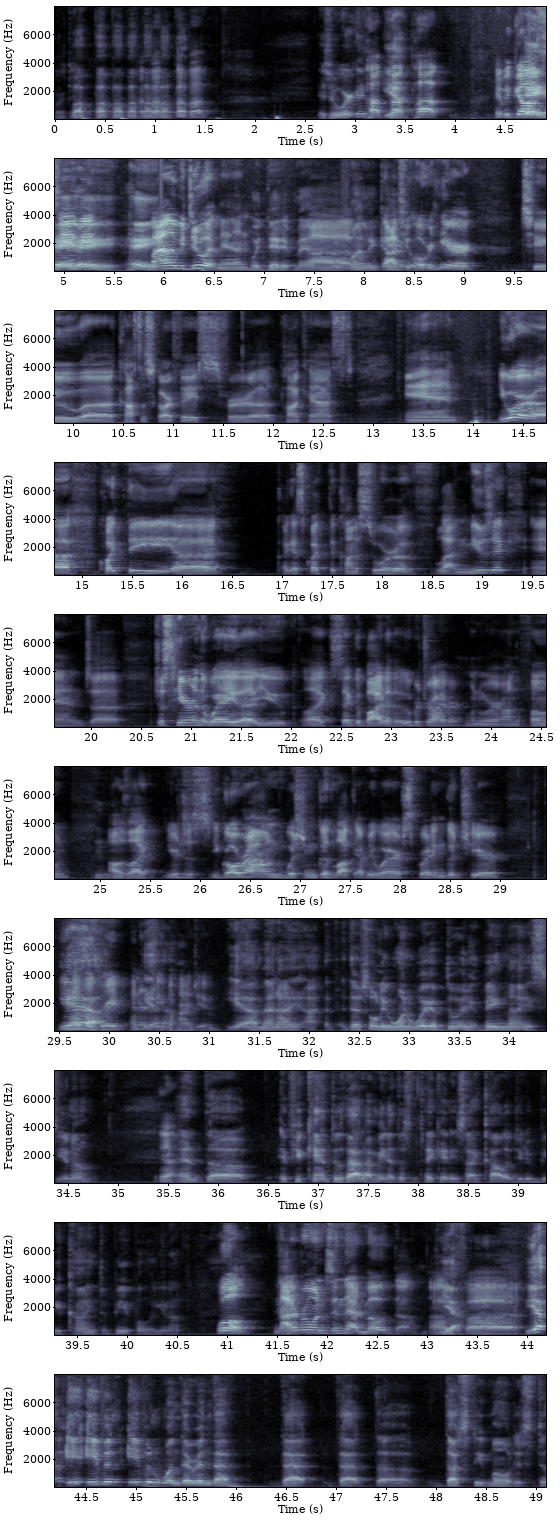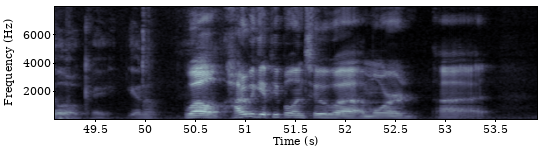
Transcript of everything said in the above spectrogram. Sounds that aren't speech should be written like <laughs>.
working. Pop, pop, pop, pop, Pop, pop, pop, pop, pop. Is it working? Pop, yeah. pop, pop. Here we go, Hey, hey, Sammy. hey, hey. Finally, we do it, man. We did it, man. Uh, we finally got came. you over here to uh, Costa Scarface for uh, the podcast, and you are uh, quite the, uh, I guess, quite the connoisseur of Latin music, and uh, just hearing the way that you like said goodbye to the Uber driver when we were on the phone, Mm-hmm. I was like, you're just you go around wishing good luck everywhere, spreading good cheer. You have Yeah, a great energy yeah. behind you. Yeah, man. I, I there's only one way of doing it, being nice, you know. Yeah. And uh, if you can't do that, I mean, it doesn't take any psychology to be kind to people, you know. Well, not everyone's in that mode though. Of, Yeah. Uh, Yeah, e- even even when they're in that that that uh, dusty mode, is still okay, you know. well, how do we get people into uh, a more uh,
